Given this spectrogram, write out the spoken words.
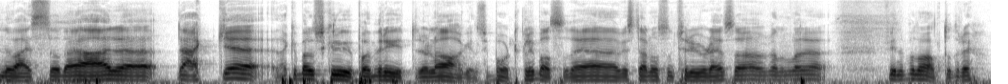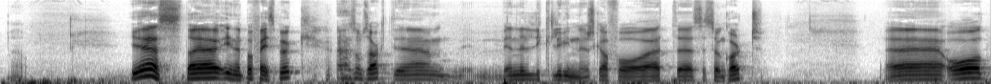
underveis. Så det er, det, er ikke, det er ikke bare å skru på en bryter og lage en supporterklubb. Altså det, hvis det er noen som tror det, så kan du bare finne på noe annet å tro. Ja. Yes, da er jeg inne på Facebook. Som sagt, en lykkelig vinner skal få et uh, sesongkort. Uh, og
